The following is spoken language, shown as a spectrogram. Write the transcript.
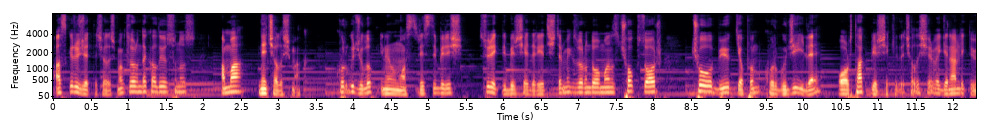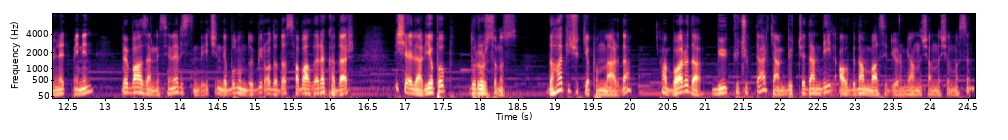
Asgari ücretle çalışmak zorunda kalıyorsunuz ama ne çalışmak? Kurguculuk inanılmaz stresli bir iş. Sürekli bir şeyleri yetiştirmek zorunda olmanız çok zor. Çoğu büyük yapım kurgucu ile ortak bir şekilde çalışır ve genellikle yönetmenin ve bazen de senaristin de içinde bulunduğu bir odada sabahlara kadar bir şeyler yapıp durursunuz. Daha küçük yapımlarda, ha bu arada büyük küçük derken bütçeden değil algıdan bahsediyorum yanlış anlaşılmasın.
